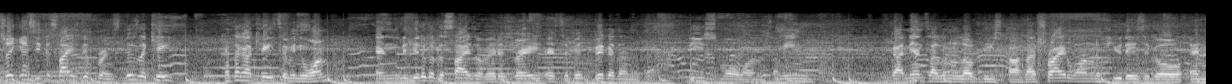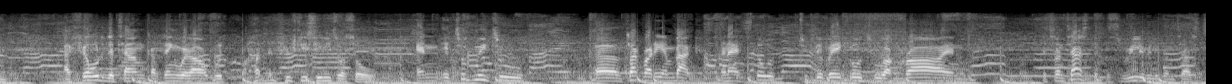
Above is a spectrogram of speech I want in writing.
So you can see the size difference. This is a K Kantanka K71 and if you look at the size of it, it's very it's a bit bigger than these small ones. I mean Ghanaians are gonna love these cars. I tried one a few days ago and I filled the tank I think without with 150 cc's or so. And it took me to uh, Takoradi and back and I still took the vehicle to Accra and it's fantastic. It's really really fantastic.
